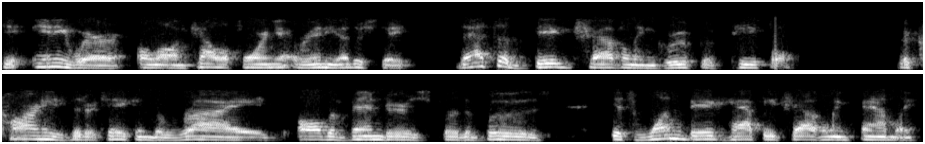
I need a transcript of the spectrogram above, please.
to anywhere along California or any other state, that's a big traveling group of people. The carnies that are taking the rides, all the vendors for the booze. It's one big happy traveling family.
